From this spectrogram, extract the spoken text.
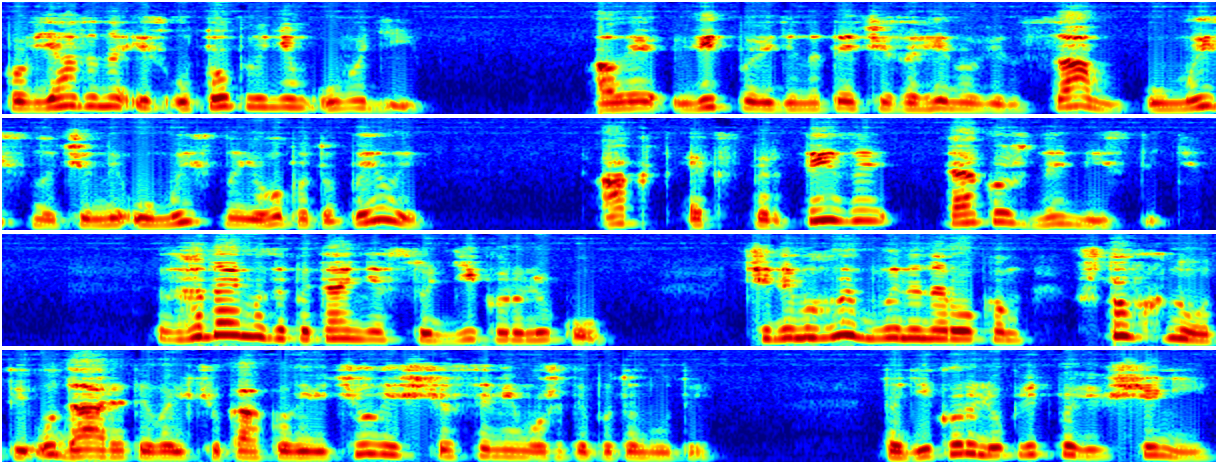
пов'язана із утопленням у воді. Але відповіді на те, чи загинув він сам, умисно чи неумисно його потопили, акт експертизи також не містить. Згадаймо запитання судді Королюку. Чи не могли б ви ненароком штовхнути, ударити Вальчука, коли відчули, що самі можете потонути? Тоді Королюк відповів, що ні.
